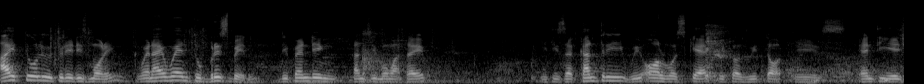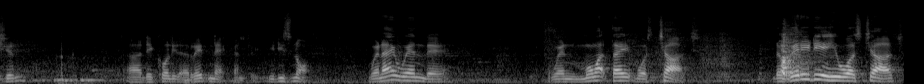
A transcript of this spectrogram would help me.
I told you today this morning, when I went to Brisbane defending Tan Sri Muhammad Taib, it is a country we all were scared because we thought is anti-Asian. Uh, they call it a redneck country. It is not. When I went there, when Muhammad Taib was charged, the very day he was charged,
